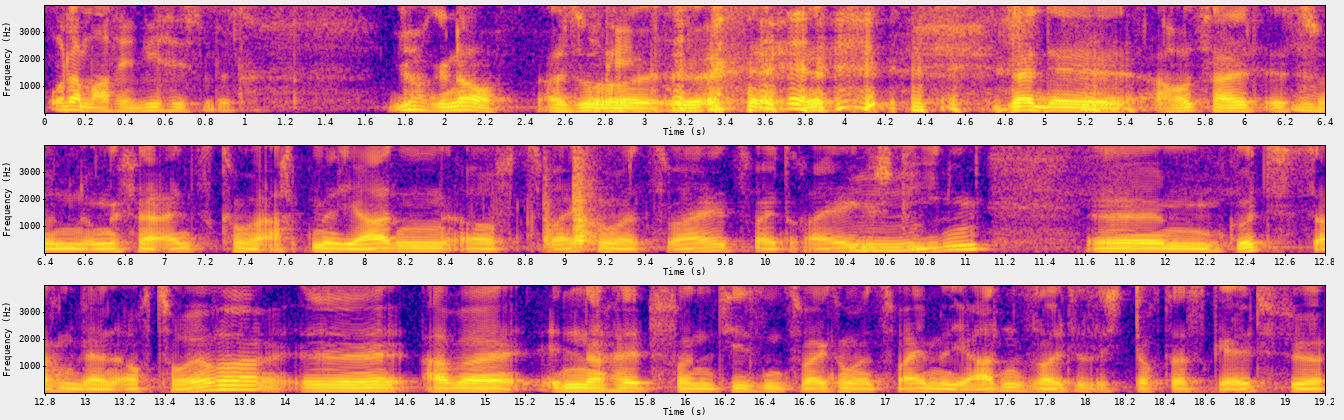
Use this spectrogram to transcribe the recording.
Oder Martin, wie siehst du das? Ja, genau. Also äh, Nein, der Haushalt ist von ungefähr 1,8 Milliarden auf 2,2, 2,3 gestiegen. Ähm, gut, Sachen werden auch teurer, äh, aber innerhalb von diesen 2,2 Milliarden sollte sich doch das Geld für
